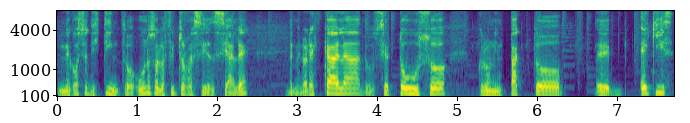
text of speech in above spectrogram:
negocios distintos. Uno son los filtros residenciales, de menor escala, de un cierto uso, con un impacto eh, X,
